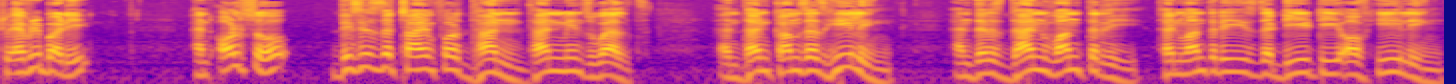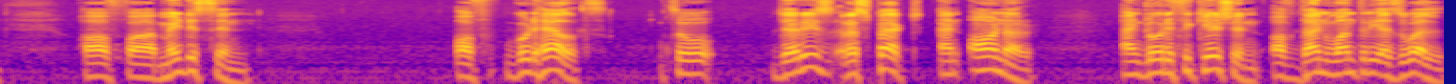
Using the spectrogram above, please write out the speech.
to everybody. And also, this is the time for dhan. Dhan means wealth. And dhan comes as healing. And there is Dhanvantari. Dhanvantari is the deity of healing, of uh, medicine, of good health. So, there is respect and honor and glorification of Dhanvantari as well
